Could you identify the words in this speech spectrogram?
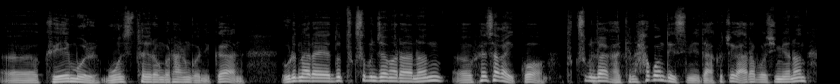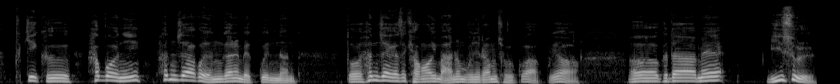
어, 괴물, 몬스터 이런 걸 하는 거니까 우리나라에도 특수 분장을 하는 어, 회사가 있고 특수 분장을 가르치는 학원도 있습니다. 그쪽에 알아보시면은 특히 그 학원이 현장하고 연관을 맺고 있는 또 현장에서 경험이 많은 분이라면 좋을 것 같고요. 어, 그 다음에 미술.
